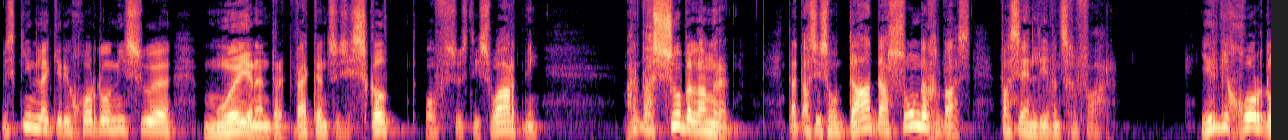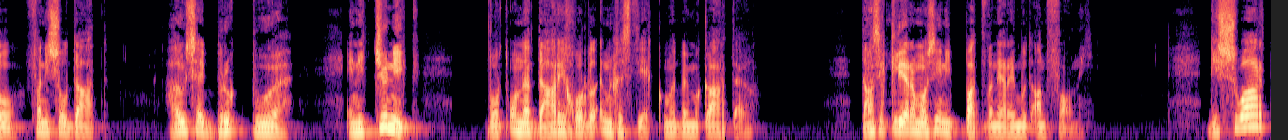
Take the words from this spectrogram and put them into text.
Miskien lyk hierdie gordel nie so mooi en indrukwekkend soos die skild of soos die swaard nie. Maar dit was so belangrik dat as die soldaat daar sonder gewas, was hy in lewensgevaar. Hierdie gordel van die soldaat hou sy broek bo en die tuniek word onder daardie gordel ingesteek om dit bymekaar te hou. Dan sy klere mos nie in die pad wanneer hy moet aanval nie. Die swaard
